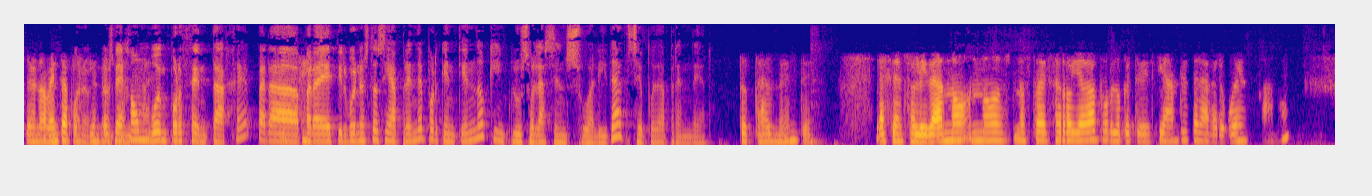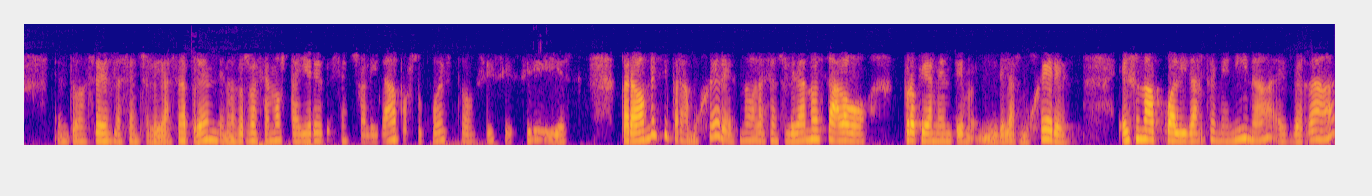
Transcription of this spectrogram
pero 90% nos deja un buen porcentaje para, para decir, bueno, esto se aprende porque entiendo que incluso la sensualidad se puede aprender. Totalmente. La sensualidad no, no, no está desarrollada por lo que te decía antes de la vergüenza, ¿no? Entonces, la sensualidad se aprende. Nosotros hacemos talleres de sensualidad, por supuesto. Sí, sí, sí. Y es para hombres y para mujeres, ¿no? La sensualidad no es algo propiamente de las mujeres. Es una cualidad femenina, es verdad,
